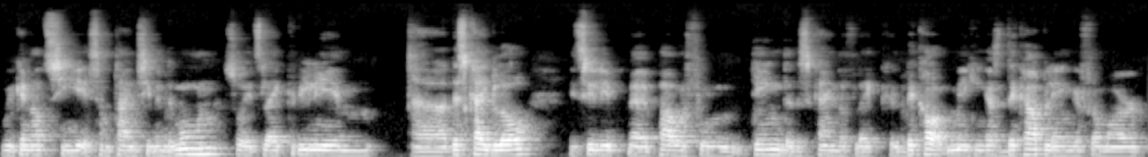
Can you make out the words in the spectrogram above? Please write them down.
We cannot see sometimes even the moon, so it's like really um, uh, the sky glow. It's really a powerful thing that is kind of like deco- making us decoupling from our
